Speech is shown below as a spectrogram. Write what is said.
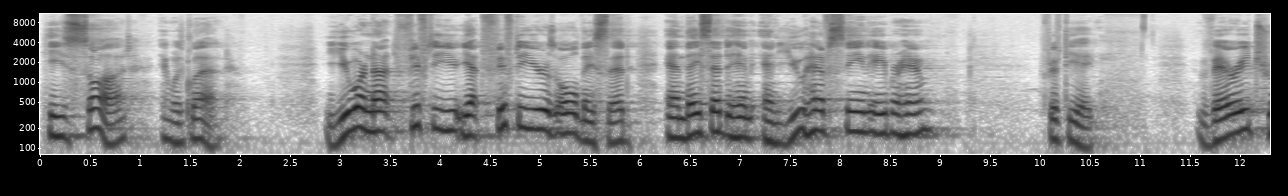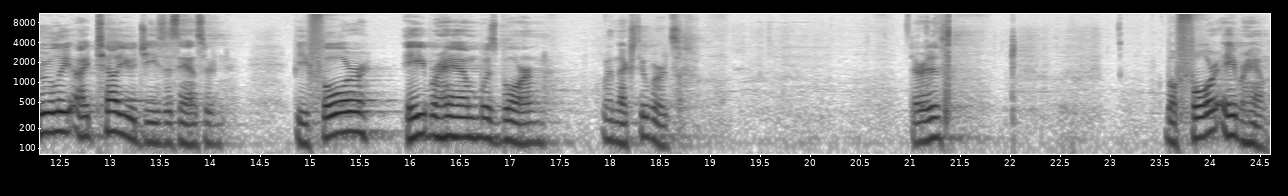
He saw it and was glad. You are not 50, yet 50 years old, they said. And they said to him, And you have seen Abraham? 58. Very truly I tell you, Jesus answered, before Abraham was born, with the next two words. There it is. Before Abraham.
